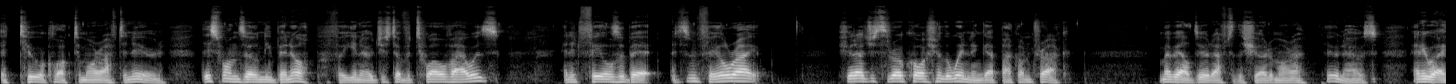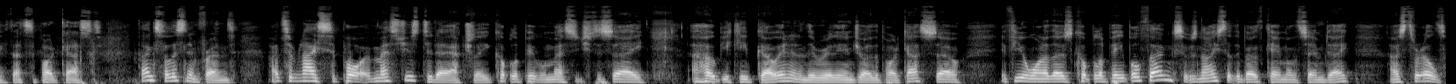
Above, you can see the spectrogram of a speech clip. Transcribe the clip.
at two o'clock tomorrow afternoon, this one's only been up for, you know, just over 12 hours and it feels a bit, it doesn't feel right. Should I just throw caution to the wind and get back on track? Maybe I'll do it after the show tomorrow. Who knows? Anyway, that's the podcast. Thanks for listening, friends. Had some nice supportive messages today, actually. A couple of people messaged to say, I hope you keep going and they really enjoy the podcast. So if you're one of those couple of people, thanks. It was nice that they both came on the same day. I was thrilled.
